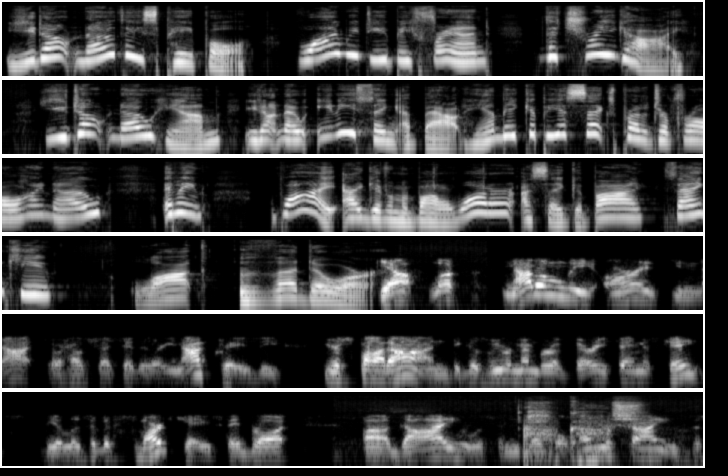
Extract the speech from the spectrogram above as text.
you don't know these people. Why would you befriend the tree guy? You don't know him. You don't know anything about him. He could be a sex predator for all I know. I mean, why? I give him a bottle of water. I say goodbye. Thank you. Lock the door. Yeah, look, not only aren't you not, or how should I say this, are you not crazy? You're spot on because we remember a very famous case, the Elizabeth Smart case. They brought a guy who was a oh, local homeless guy into the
